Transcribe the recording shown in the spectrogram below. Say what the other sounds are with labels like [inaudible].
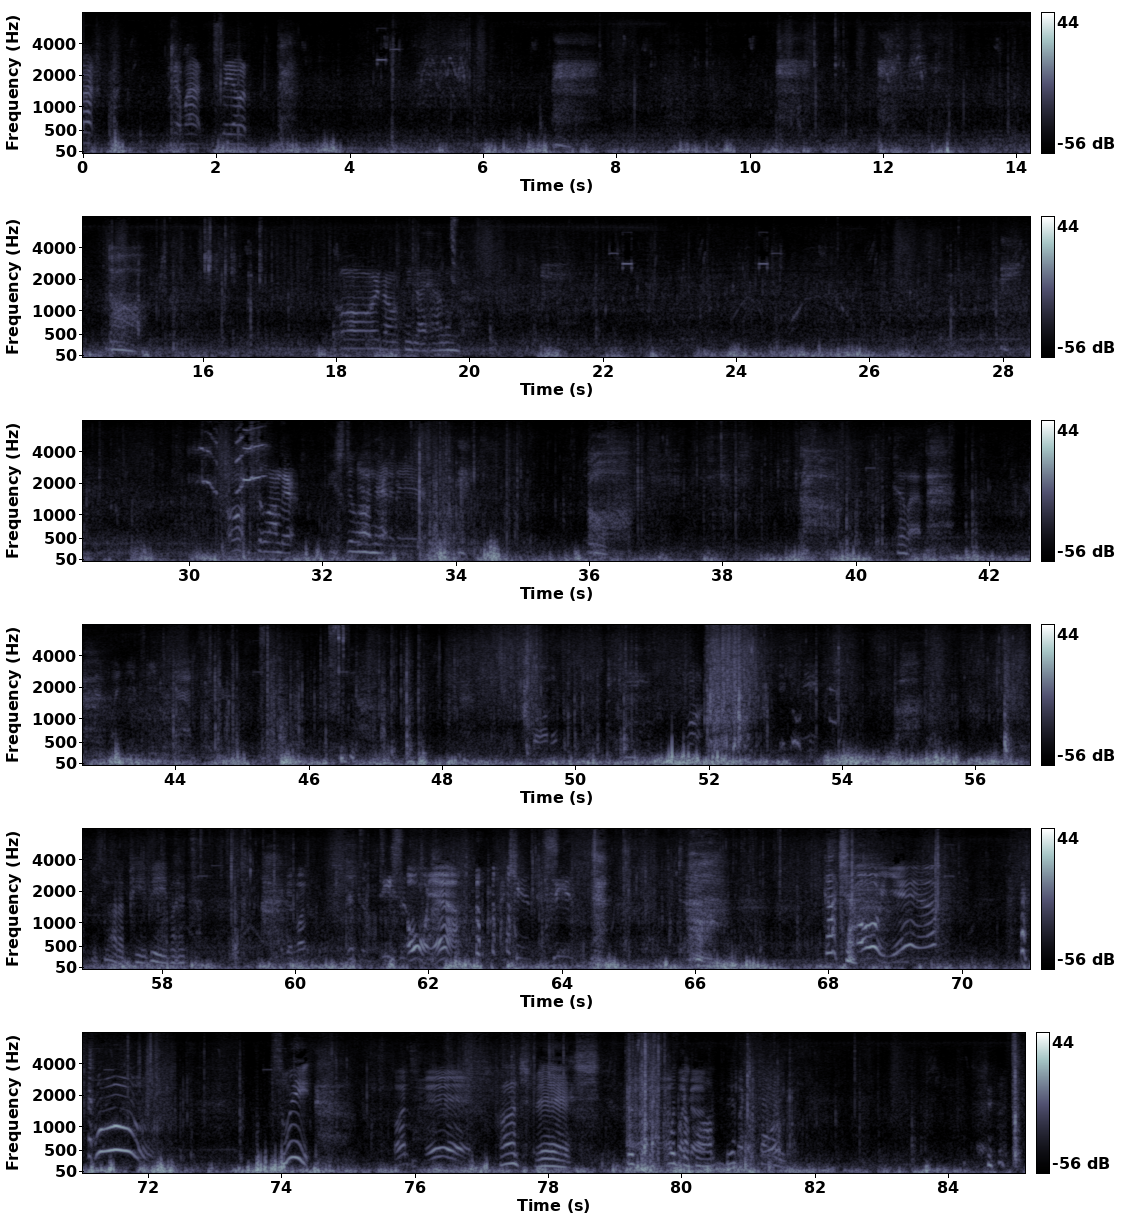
Ah. Come on, stay on. Oh. Oh, I don't think I have them. Oh, it's still on there. He's still on there. Oh. [sighs] Come on. Come [sighs] on. It's not a PB, but it's a Good one. It's a decent. Oh yeah. I can't see it. Gotcha. Oh yeah. [laughs] Woo! Sweet. Punch fish. Punch fish. Uh, with, That's with like the a- bob. Like a fatty. [laughs]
